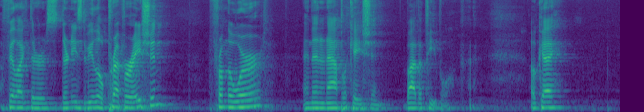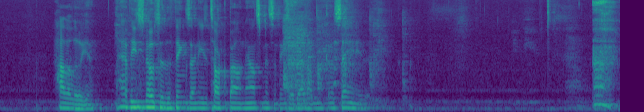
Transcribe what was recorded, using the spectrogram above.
I feel like there's, there needs to be a little preparation from the word and then an application by the people. okay? Hallelujah. I have these notes of the things I need to talk about, announcements and things like that. I'm not going to say any of it.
